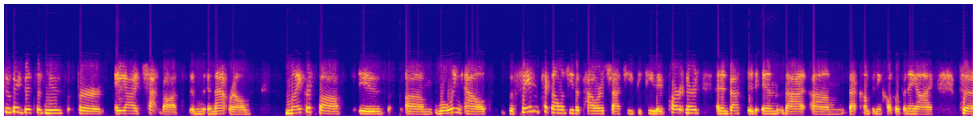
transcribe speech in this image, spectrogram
two big bits of news for AI chatbots in, in that realm. Microsoft is um, rolling out the same technology that powers ChatGPT. They've partnered and invested in that um, that company called OpenAI to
